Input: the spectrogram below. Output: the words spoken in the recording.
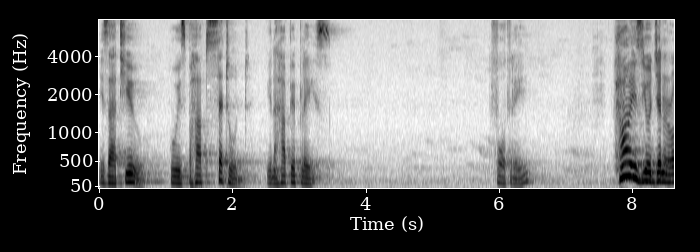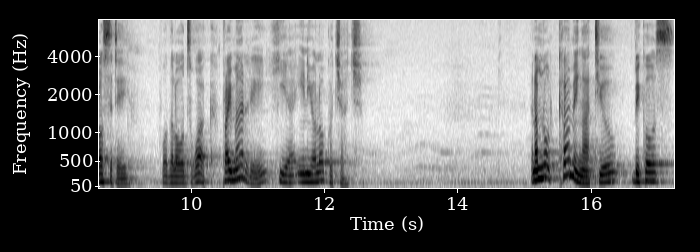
Is that you who is perhaps settled in a happy place? Fourthly, how is your generosity for the Lord's work, primarily here in your local church? And I'm not coming at you because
